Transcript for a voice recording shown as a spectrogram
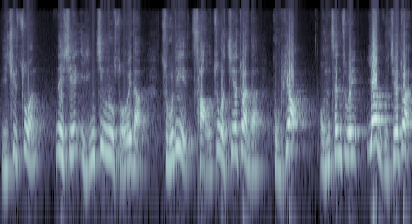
你去做那些已经进入所谓的主力炒作阶段的股票，我们称之为妖股阶段，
